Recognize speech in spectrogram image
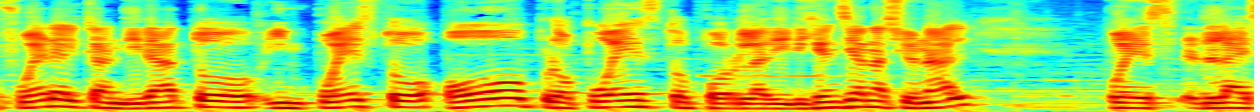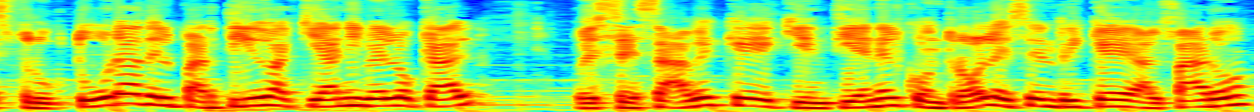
fuera el candidato impuesto o propuesto por la dirigencia nacional, pues la estructura del partido aquí a nivel local pues se sabe que quien tiene el control es Enrique Alfaro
